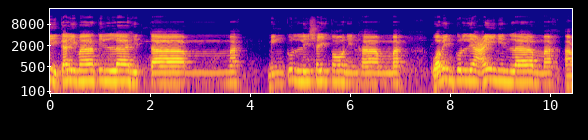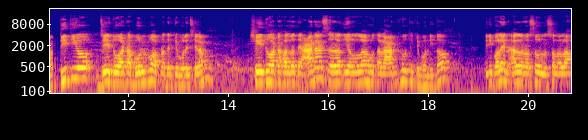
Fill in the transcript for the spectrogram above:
বিকালিমাতিল্লাহি তাম্মাহ মিন কুল্লি শাইতানিন হাম্মাহ ওয়া মিন কুল্লি আইনিন লাম্মাহ। দ্বিতীয় যে দোয়াটা বলব আপনাদেরকে বলেছিলাম, সেই দোয়াটা হজরতে আনাস রাদিয়াল্লাহু তাআলা আনহু থেকে বর্ণিত। তিনি বলেন, আল্লাহ রসুল সাল্লাহ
